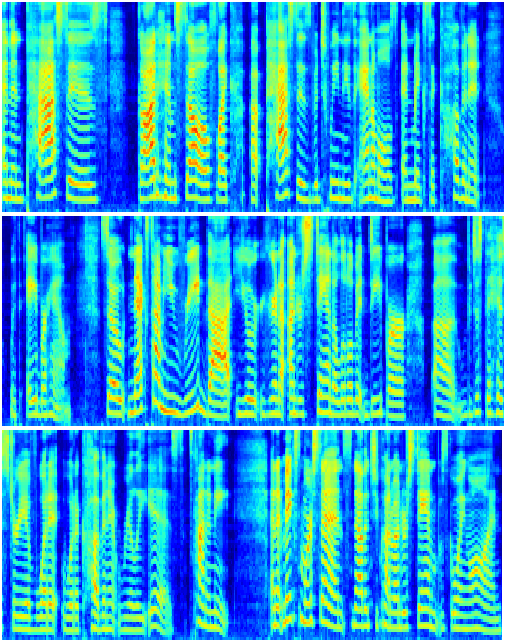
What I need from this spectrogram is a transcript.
and then passes God himself like uh, passes between these animals and makes a covenant with Abraham. So next time you read that, you're, you're going to understand a little bit deeper uh, just the history of what it what a covenant really is. It's kind of neat, and it makes more sense now that you kind of understand what's going on.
